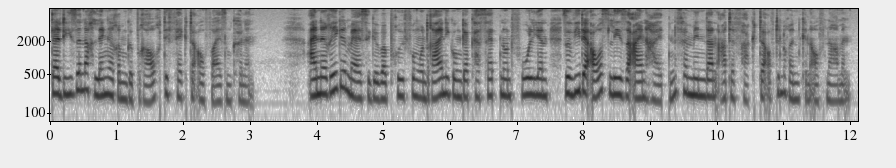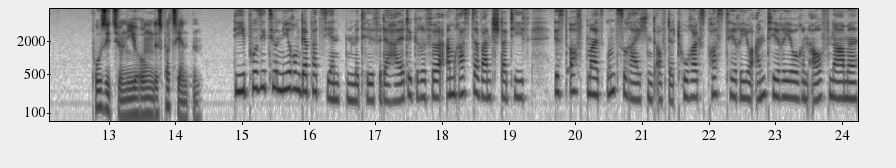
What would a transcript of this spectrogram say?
da diese nach längerem Gebrauch Defekte aufweisen können. Eine regelmäßige Überprüfung und Reinigung der Kassetten und Folien sowie der Ausleseeinheiten vermindern Artefakte auf den Röntgenaufnahmen Positionierung des Patienten Die Positionierung der Patienten mit Hilfe der Haltegriffe am Rasterwandstativ ist oftmals unzureichend auf der thorax-posterior-anterioren Aufnahme,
